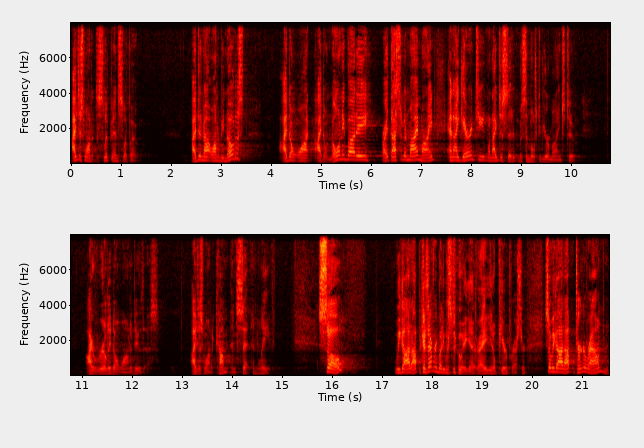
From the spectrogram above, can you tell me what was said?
I just wanted to slip in, slip out. I did not want to be noticed. I don't want, I don't know anybody, right? That's in my mind. And I guarantee when I just said it, it's in most of your minds too. I really don't want to do this. I just want to come and sit and leave. So we got up because everybody was doing it, right? You know, peer pressure. So we got up, turned around, and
